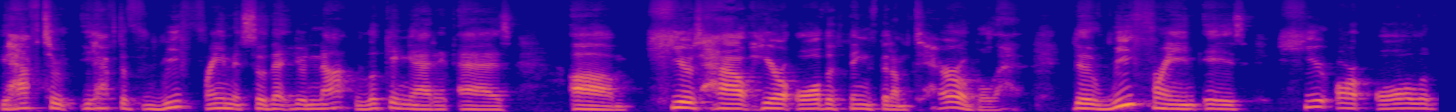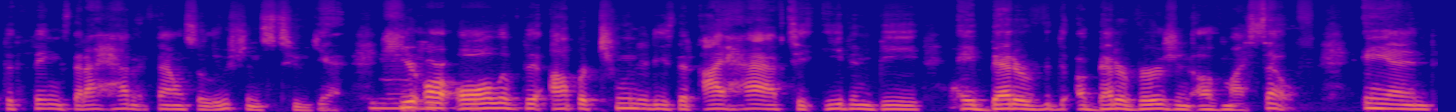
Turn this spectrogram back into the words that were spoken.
You have to you have to reframe it so that you're not looking at it as um, here's how here are all the things that I'm terrible at. The reframe is here are all of the things that I haven't found solutions to yet. Mm-hmm. Here are all of the opportunities that I have to even be a better a better version of myself. And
